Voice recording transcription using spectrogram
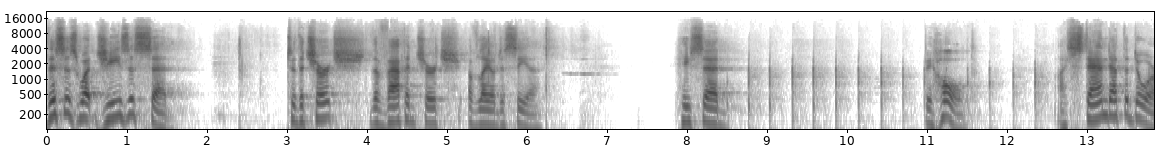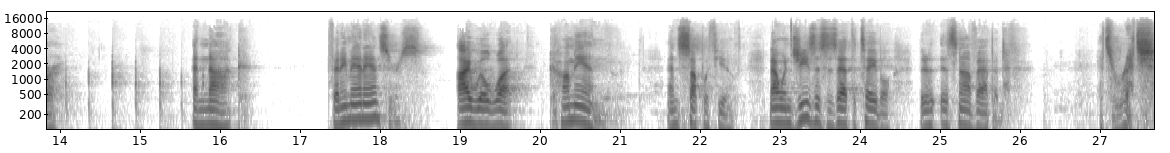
This is what Jesus said to the church, the vapid church of Laodicea. He said, Behold, I stand at the door and knock. If any man answers, I will what? Come in and sup with you. Now, when Jesus is at the table, it's not vapid, it's rich.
